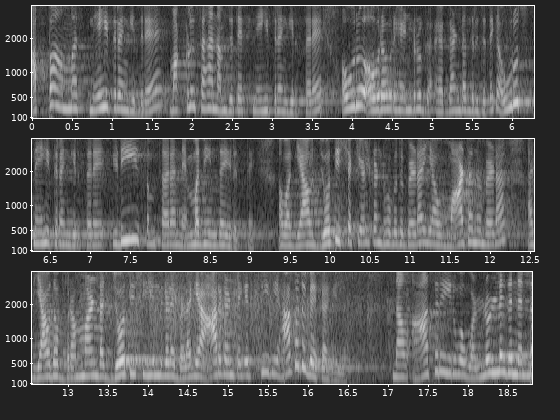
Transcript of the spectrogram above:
ಅಪ್ಪ, ಅಮ್ಮ ಸ್ನೇಹಿತರಂಗಿದ್ರೆ ಮಕ್ಕಳು ಸಹ ನಮ್ಮ ಜೊತೆ ಸ್ನೇಹಿತರಂಗಿರ್ತಾರೆ. ಅವರು ಅವರವ್ರ ಹೆಂಡರು ಗಂಡಂದ್ರ ಜೊತೆಗೆ ಅವರು ಸ್ನೇಹಿತರಂಗಿರ್ತಾರೆ. ಇಡೀ ಸಂಸಾರ ನೆಮ್ಮದಿಯಿಂದ ಇರುತ್ತೆ. ಅವಾಗ ಯಾವ ಜ್ಯೋತಿಷ್ಯ ಕೇಳ್ಕೊಂಡು ಹೋಗೋದು ಬೇಡ, ಯಾವ ಮಾಟನೂ ಬೇಡ, ಅದು ಯಾವುದೋ ಬ್ರಹ್ಮಾಂಡ ಜ್ಯೋತಿಷಿ ಹಿಂದ್ಗಡೆ ಬೆಳಗ್ಗೆ ಆರು ಗಂಟೆಗೆ ಟಿ ವಿ ಹಾಕೋದು ಬೇಕಾಗಿಲ್ಲ. ನಾವು ಆ ಥರ ಇರುವ ಒಳ್ಳೊಳ್ಳೆದನ್ನೆಲ್ಲ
